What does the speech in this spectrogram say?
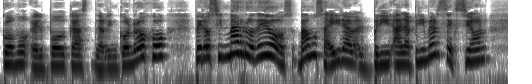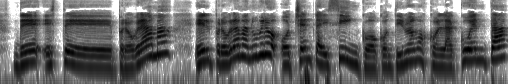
como el podcast de Rincón Rojo, pero sin más rodeos, vamos a ir a, la primer sección de este programa, el programa número 85. Continuamos con la cuenta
